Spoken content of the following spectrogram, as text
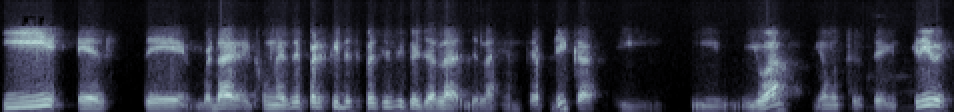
Y, este, ¿verdad? Con ese perfil específico ya la, ya la gente aplica y, y, va, digamos, se, se inscribe.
